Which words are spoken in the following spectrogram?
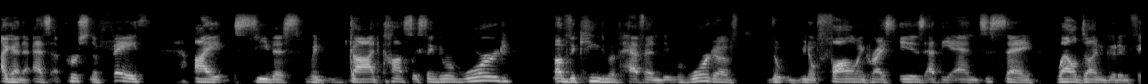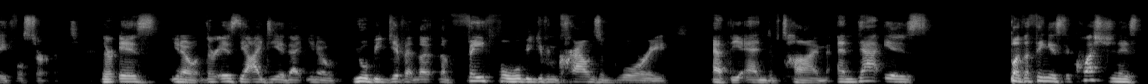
again, as a person of faith, I see this with God constantly saying the reward of the kingdom of heaven, the reward of the you know following Christ is at the end to say, "Well done, good and faithful servant." There is, you know, there is the idea that you know you will be given the, the faithful will be given crowns of glory at the end of time. And that is, but the thing is, the question is,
